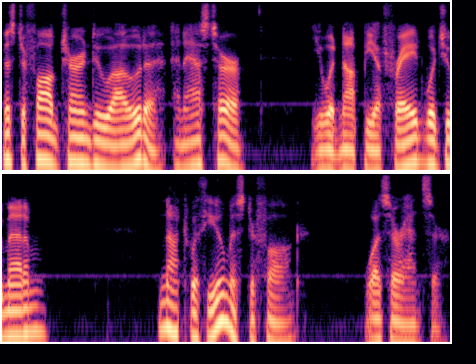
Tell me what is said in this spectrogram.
Mr. Fogg turned to Aouda and asked her: "You would not be afraid, would you, madam?" "Not with you, Mr. Fogg," was her answer.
